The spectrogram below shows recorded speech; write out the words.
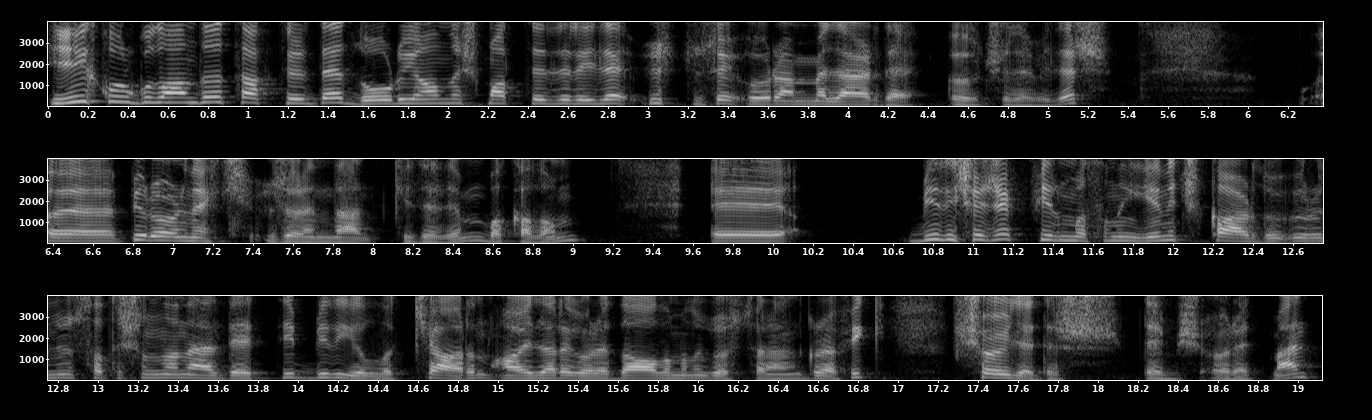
İyi kurgulandığı takdirde doğru yanlış maddeleriyle üst düzey öğrenmeler de ölçülebilir. Ee, bir örnek üzerinden gidelim bakalım. Ee, bir içecek firmasının yeni çıkardığı ürünün satışından elde ettiği bir yıllık karın aylara göre dağılımını gösteren grafik şöyledir demiş öğretmen.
